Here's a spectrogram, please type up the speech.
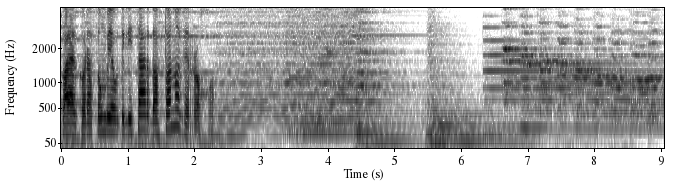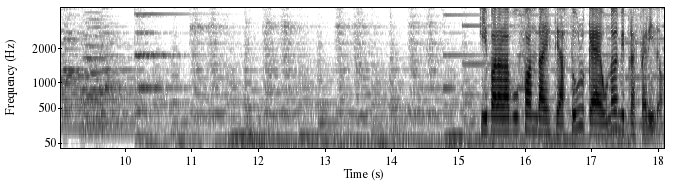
Para el corazón voy a utilizar dos tonos de rojo. Y para la bufanda este azul que es uno de mis preferidos.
